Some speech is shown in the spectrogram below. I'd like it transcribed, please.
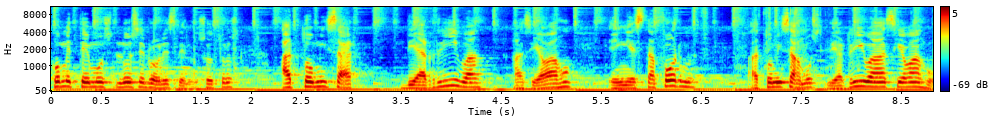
Cometemos los errores de nosotros atomizar de arriba hacia abajo en esta forma atomizamos de arriba hacia abajo.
